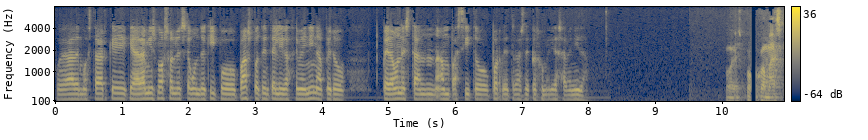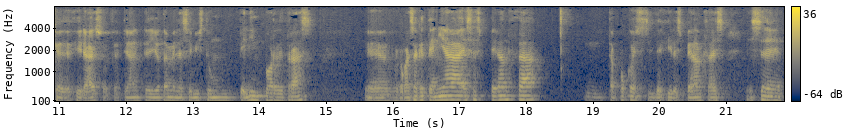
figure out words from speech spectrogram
fue a demostrar que, que ahora mismo son el segundo equipo más potente de Liga Femenina, pero, pero aún están a un pasito por detrás de Perfumerías Avenida. Pues poco más que decir a eso. Efectivamente, yo también les he visto un pelín por detrás. Eh, lo que pasa es que tenía esa esperanza, tampoco es decir esperanza, es, es, eh,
